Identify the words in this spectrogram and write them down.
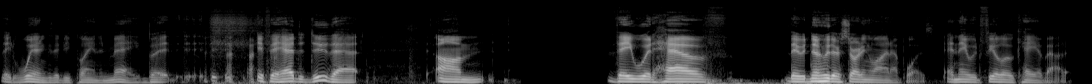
they'd win because they'd be playing in May. But if they had to do that, um, they would have they would know who their starting lineup was, and they would feel okay about it.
